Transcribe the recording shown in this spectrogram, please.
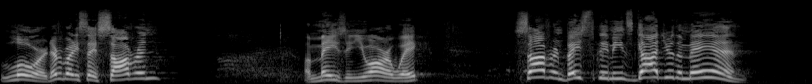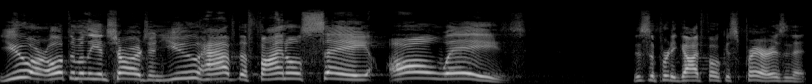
Lord. Everybody say, Sovereign. Sovereign. Amazing. You are awake. Sovereign basically means, God, you're the man. You are ultimately in charge and you have the final say always. This is a pretty God focused prayer, isn't it?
